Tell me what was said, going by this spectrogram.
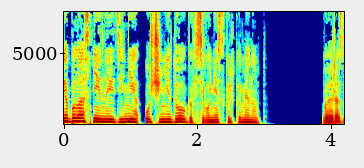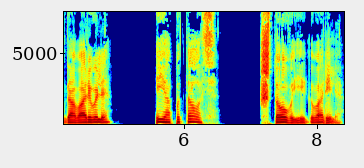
Я была с ней наедине очень недолго, всего несколько минут. Вы разговаривали? И я пыталась. Что вы ей говорили?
